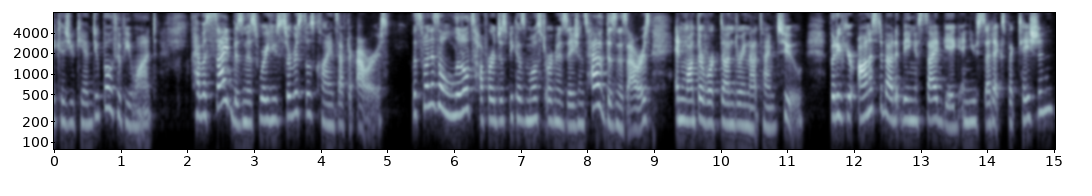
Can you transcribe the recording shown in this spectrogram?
because you can do both if you want. Have a side business where you service those clients after hours. This one is a little tougher just because most organizations have business hours and want their work done during that time too. But if you're honest about it being a side gig and you set expectation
